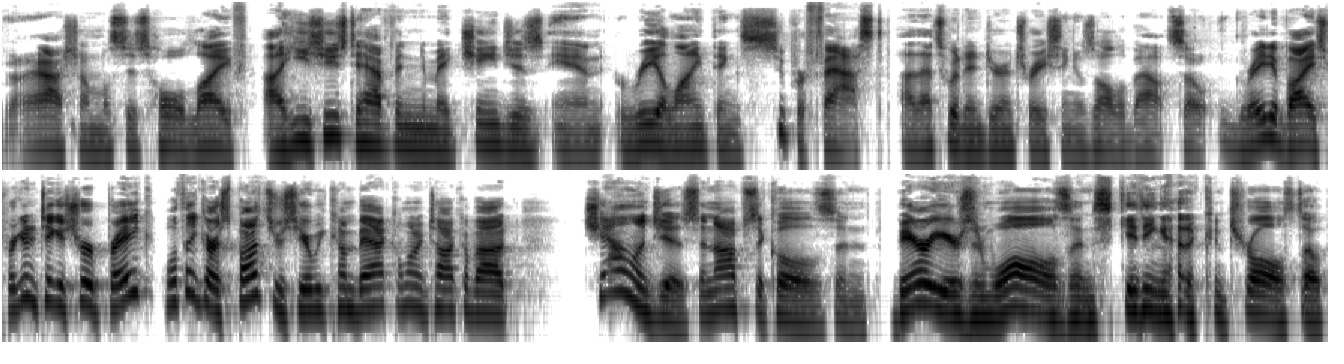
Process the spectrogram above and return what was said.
gosh, almost his whole life. Uh, he's used to having to make changes and realign things super fast. Uh, that's what endurance racing is all about. So great advice. We're going to take a short break. We'll thank our sponsors here. We come back. I want to talk about challenges and obstacles and barriers and walls and skidding out of control. So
